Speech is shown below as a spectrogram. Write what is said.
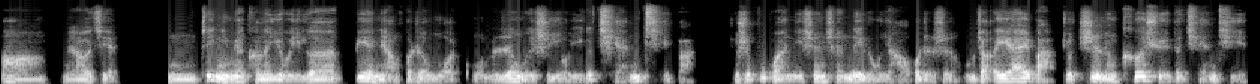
啊，了解，嗯，这里面可能有一个变量，或者我我们认为是有一个前提吧，就是不管你生成内容也好，或者是我们叫 AI 吧，就智能科学的前提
